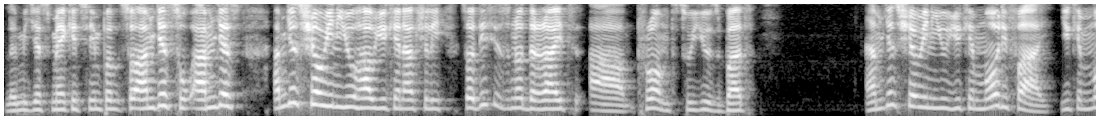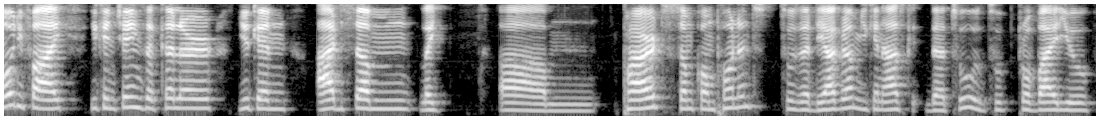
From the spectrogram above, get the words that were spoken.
Let me just make it simple. So i'm just i'm just i'm just showing you how you can actually so this is not the right uh, prompt to use but I'm just showing you you can modify. You can modify, you can change the color, you can add some like um part, some component to the diagram. You can ask the tool to provide you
